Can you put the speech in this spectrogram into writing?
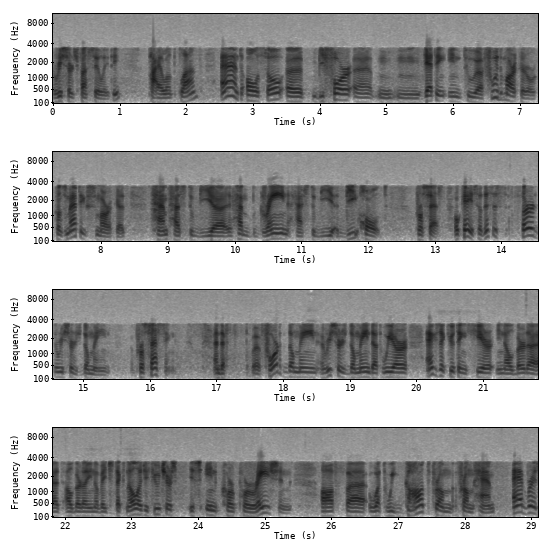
research facility, pilot plant, and also uh, before uh, getting into a food market or cosmetics market, hemp has to be uh, hemp grain has to be dehulled processed. Okay, so this is third research domain, processing. And the uh, fourth domain, research domain that we are executing here in Alberta at Alberta Innovates Technology Futures is incorporation of uh, what we got from, from hemp. Every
